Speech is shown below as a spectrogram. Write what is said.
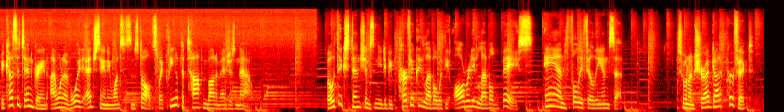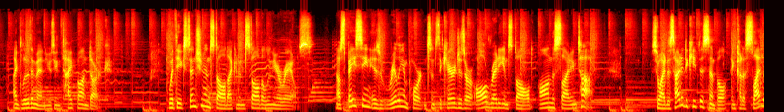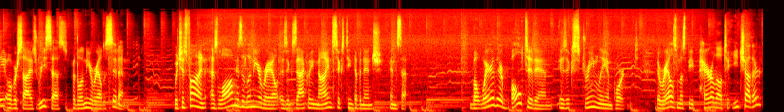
Because it's end grain, I want to avoid edge sanding once it's installed, so I clean up the top and bottom edges now. Both extensions need to be perfectly level with the already leveled base and fully fill the inset. So when I'm sure I've got it perfect, I glue them in using Titebond Dark. With the extension installed, I can install the linear rails. Now, spacing is really important since the carriages are already installed on the sliding top. So I decided to keep this simple and cut a slightly oversized recess for the linear rail to sit in, which is fine as long as the linear rail is exactly 9 16th of an inch inset. But where they're bolted in is extremely important. The rails must be parallel to each other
